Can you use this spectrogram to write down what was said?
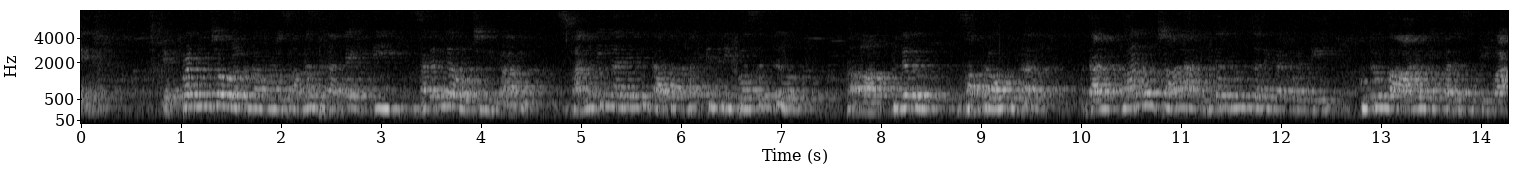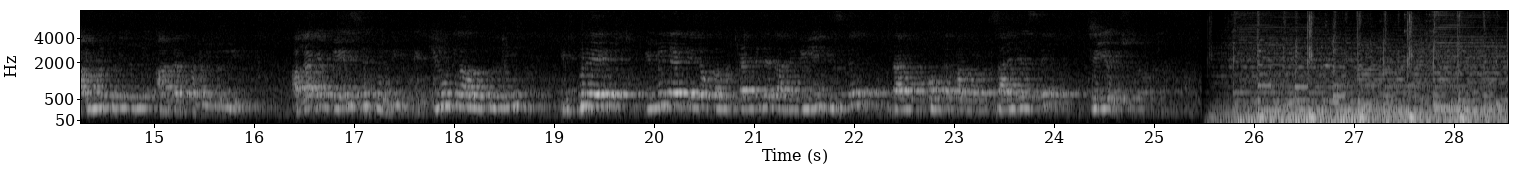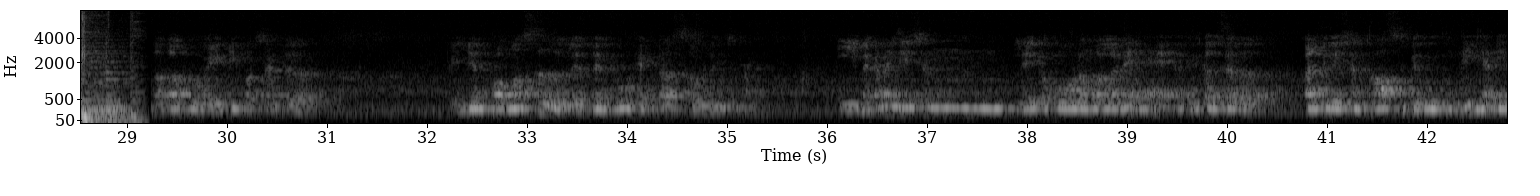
ఎప్పటి నుంచో వస్తున్నటువంటి సమస్య అంటే ఇది సడన్గా వచ్చింది కాదు. స్టంటింగ్ అనేది దాదాపు థర్టీ త్రీ పర్సెంట్ పిల్లలు సఫర్ అవుతున్నారు. దానికి కారణం చాలా ఇంతకుముందు జరిగినటువంటి కుటుంబ ఆరోగ్య పరిస్థితి వాటి మీద మీద ఆధారపడి ఉంటుంది. అలాగే బేసిక్ ఉంది. అక్యూట్గా ఉంటుంది. ఇప్పుడే ఇమీడియట్ ఏదో కొంత వెంటనే దాన్ని రిలీఫ్ ఇస్తే దానికి కొంత మనం సరి చేస్తే చేయొచ్చు. దాదాపు eighty percent Indian farmers less than two hectares hold ఈ మెకనైజేషన్ లేకపోవడం వల్లనే అగ్రికల్చర్ కల్టివేషన్ కాస్ట్ పెరుగుతుంది. అది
